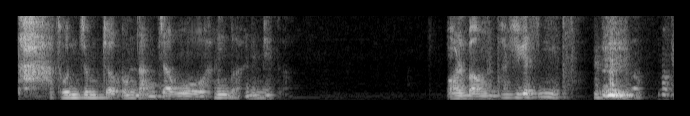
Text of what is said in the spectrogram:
다 돈 좀 조금 남자고 하는 거 아닙니까? 얼마면 파시겠습니까?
